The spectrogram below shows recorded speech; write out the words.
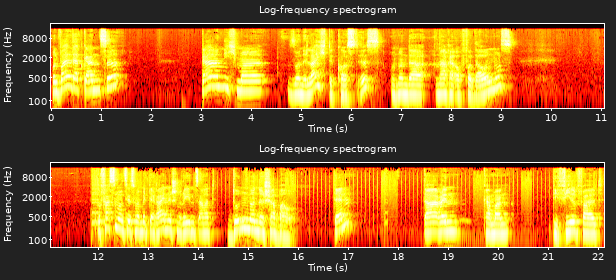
Und weil das Ganze gar nicht mal so eine leichte Kost ist und man da nachher auch verdauen muss, befassen wir uns jetzt mal mit der rheinischen Redensart Dunmende Schabau. Denn darin kann man die Vielfalt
